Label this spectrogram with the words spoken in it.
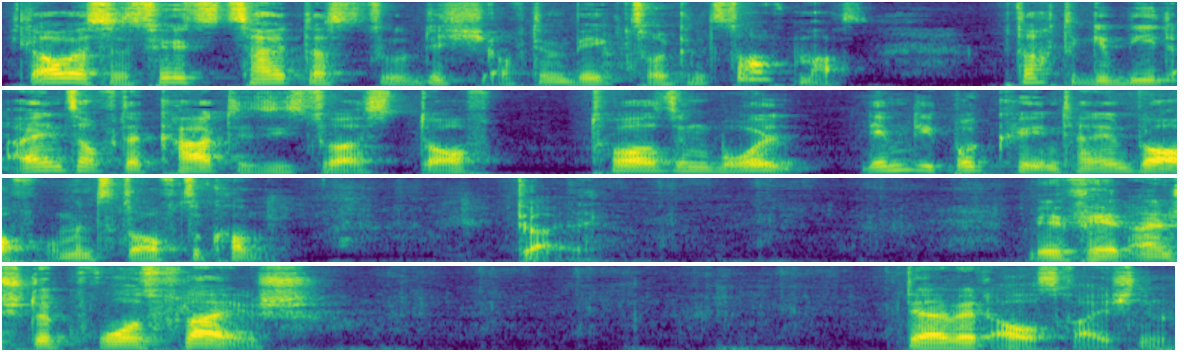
Ich glaube, es ist höchste Zeit, dass du dich auf dem Weg zurück ins Dorf machst. Betrachte Gebiet 1 auf der Karte. Siehst du das Dorftor-Symbol? Nimm die Brücke hinter dem Dorf, um ins Dorf zu kommen. Geil. Mir fehlt ein Stück rohes Fleisch. Der wird ausreichen.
